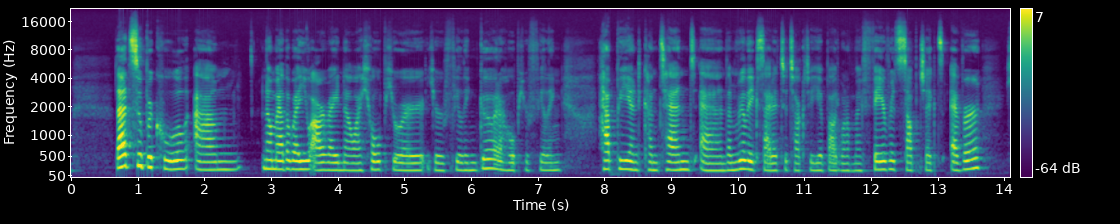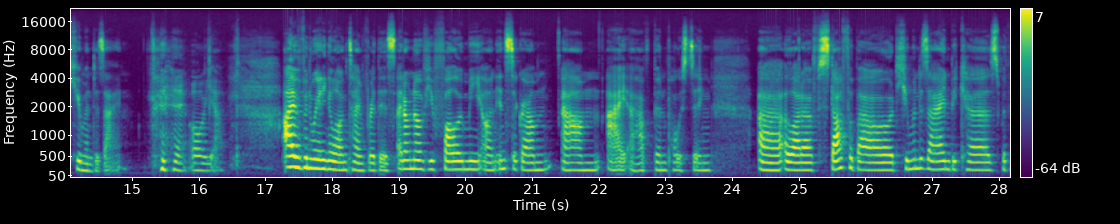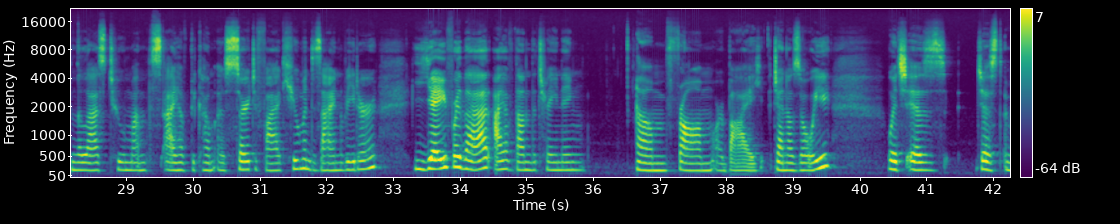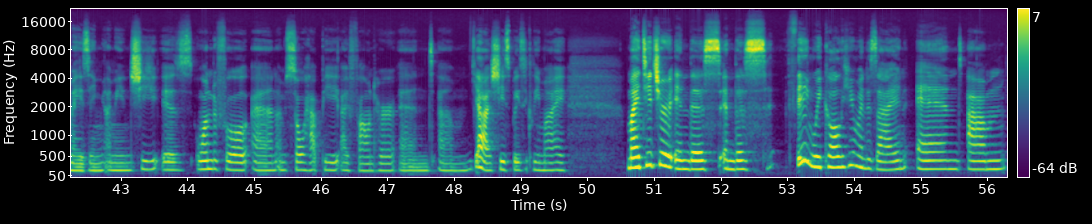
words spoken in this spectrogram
that's super cool. Um, no matter where you are right now, I hope you're you're feeling good. I hope you're feeling happy and content. And I'm really excited to talk to you about one of my favorite subjects ever, human design. oh yeah. I've been waiting a long time for this. I don't know if you follow me on Instagram. Um, I have been posting uh, a lot of stuff about human design because within the last two months I have become a certified human design reader. Yay for that! I have done the training um, from or by Jenna Zoe, which is just amazing. I mean, she is wonderful, and I'm so happy I found her. And um, yeah, she's basically my my teacher in this in this thing we call human design. And um,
